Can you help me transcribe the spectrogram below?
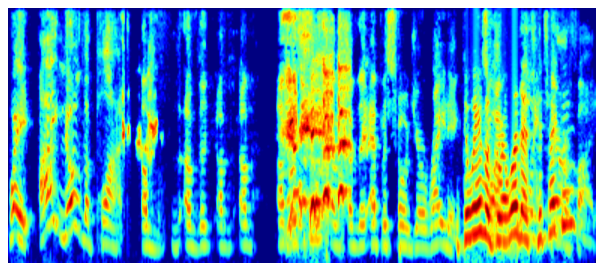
wait. I know the plot of of the of of of the, of, of the episode you're writing. Do we have a So I'm gorilla that's hitchhiking? Terrified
